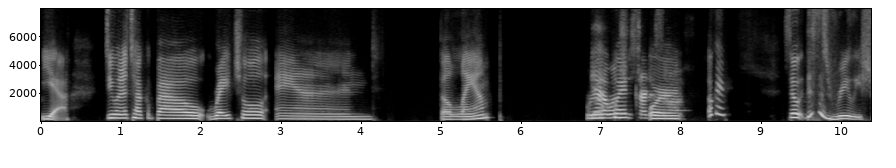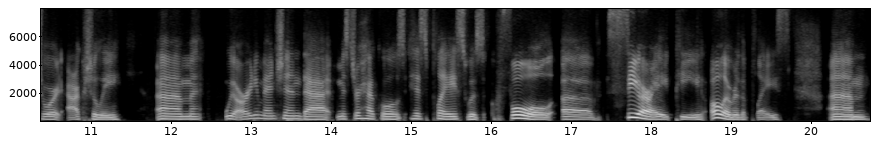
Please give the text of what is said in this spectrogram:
Yeah. Do you want to talk about Rachel and the lamp real yeah, quick? start or okay. So this is really short, actually. Um, we already mentioned that Mr. Heckles, his place was full of CRAP all over the place. Um,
